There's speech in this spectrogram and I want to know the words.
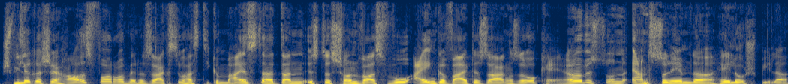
spielerische Herausforderung, wenn du sagst, du hast die gemeistert, dann ist das schon was, wo Eingeweihte sagen so, okay, ja, du bist so ein ernstzunehmender Halo-Spieler.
